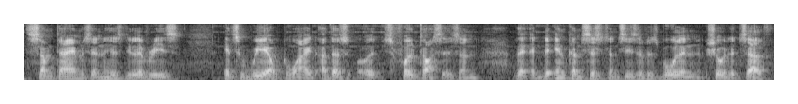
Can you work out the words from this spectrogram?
sometimes in his deliveries, it's way out wide. Others, it's full tosses. And the, the inconsistencies of his bowling showed itself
